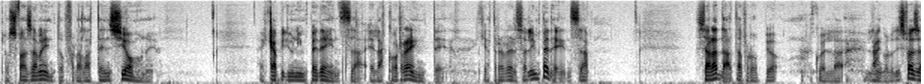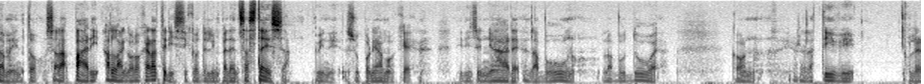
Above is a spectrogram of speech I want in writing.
lo sfasamento fra la tensione ai capi di un'impedenza e la corrente che attraversa l'impedenza sarà data proprio l'angolo di sfasamento sarà pari all'angolo caratteristico dell'impedenza stessa. Quindi supponiamo che di disegnare la V1, la V2 con, relativi, con le,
